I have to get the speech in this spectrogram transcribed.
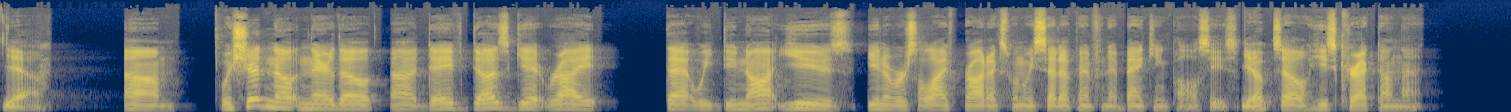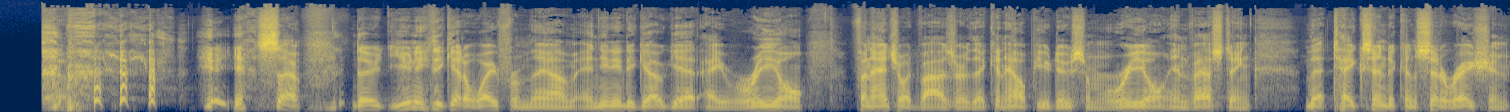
Yeah. Um, we should note in there, though, uh, Dave does get right that we do not use universal life products when we set up infinite banking policies. Yep. So he's correct on that. yeah, so, dude, you need to get away from them and you need to go get a real financial advisor that can help you do some real investing that takes into consideration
